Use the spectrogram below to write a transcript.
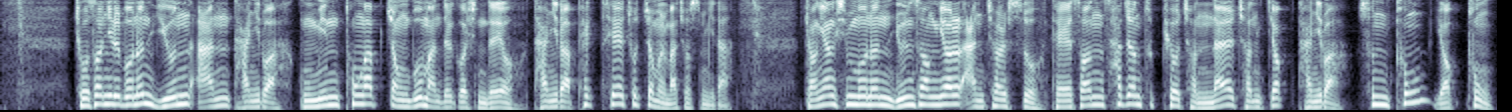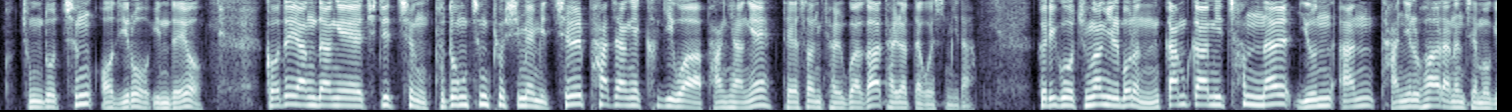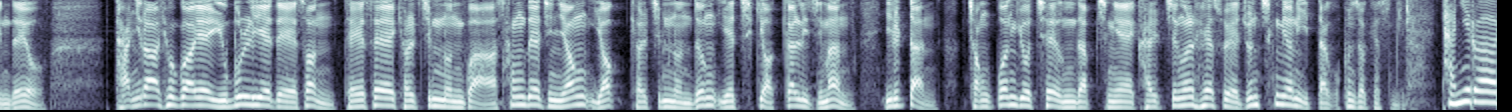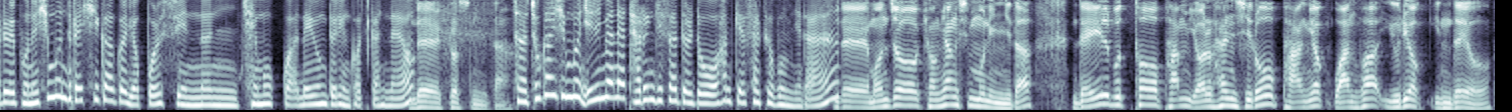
조선일보는 윤, 안 단일화, 국민 통합정부 만들 것인데요. 단일화 팩트에 초점을 맞췄습니다. 경향신문은 윤석열, 안철수 대선 사전투표 전날 전격 단일화, 순풍, 역풍, 중도층 어디로인데요. 거대 양당의 지지층, 부동층 표심에 미칠 파장의 크기와 방향에 대선 결과가 달렸다고 했습니다. 그리고 중앙일보는 깜깜이 첫날 윤 안 단일화라는 제목인데요. 단일화 효과의 유불리에 대해선 대세 결집론과 상대 진영 역 결집론 등 예측이 엇갈리지만 일단 정권 교체 응답층의 갈증을 해소해 준 측면이 있다고 분석했습니다. 단일화를 보는 신문들의 시각을 엿볼 수 있는 제목과 내용들인 것 같나요? 네, 그렇습니다. 자, 조간신문 일면의 다른 기사들도 함께 살펴봅니다. 네, 먼저 경향신문입니다. 내일부터 밤 11시로 방역 완화 유력인데요.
